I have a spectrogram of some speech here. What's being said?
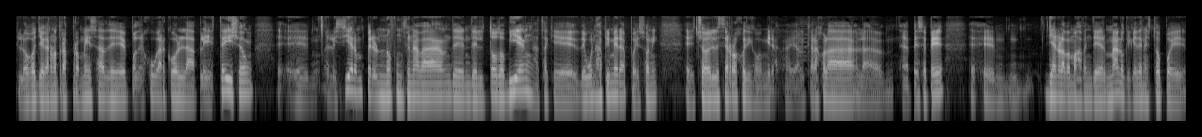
Luego llegaron otras promesas de poder jugar con la PlayStation. Eh, eh, lo hicieron, pero no funcionaba del todo bien. Hasta que de buenas a primeras, pues Sony echó el cerrojo y dijo: Mira, al carajo la PSP eh, ya no la vamos a vender más, lo que quede en esto pues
